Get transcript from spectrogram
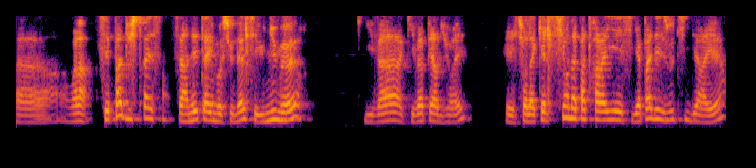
euh, voilà, c'est pas du stress, hein. c'est un état émotionnel, c'est une humeur qui va, qui va perdurer et sur laquelle, si on n'a pas travaillé, s'il n'y a pas des outils derrière,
